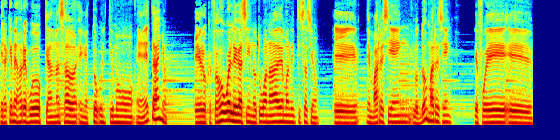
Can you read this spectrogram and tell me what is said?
Mira qué mejores juegos que han lanzado en estos últimos, en este año. Eh, lo que fue Hogwarts Legacy no tuvo nada de monetización. Eh, más recién, los dos más recién, que fue eh,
